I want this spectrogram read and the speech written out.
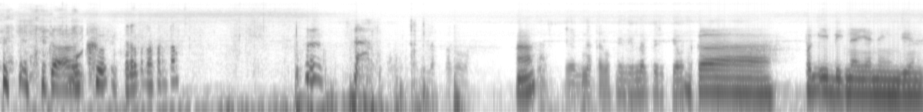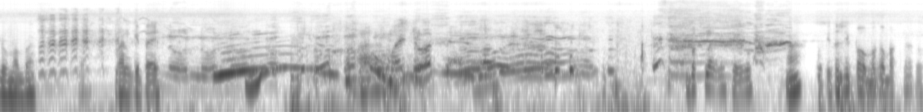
Gago. Tara, tara, tara. Ha? Hindi na yung Baka pag-ibig na yan na hindi yan lumabas. Mahal kita eh. Ah, oh my God. Bakla kasi ko. Ha? Ito si Pao, baka bakla to.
